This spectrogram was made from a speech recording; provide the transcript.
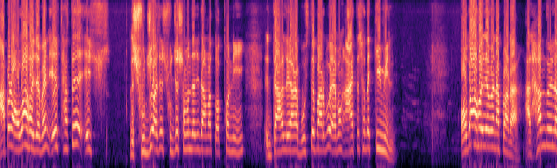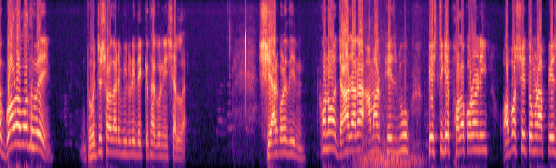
আপনারা অবাক হয়ে যাবেন, এর সাথে এই সূর্য আছে, সূর্য সম্বন্ধে যদি আমরা তথ্য নিই, তাহলে আমরা বুঝতে পারব এবং আয়তের সাথে কি মিল? অবাক হয়ে যাবেন আপনারা। আলহামদুলিল্লাহ গৌরবোধ হবে ধৈর্য সহকারে ভিডিওটি দেখতে থাকুন ইনশাল্লাহ শেয়ার করে দিন। এখনও যারা যারা আমার ফেসবুক পেজটিকে ফলো করনি, অবশ্যই তোমরা পেজ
